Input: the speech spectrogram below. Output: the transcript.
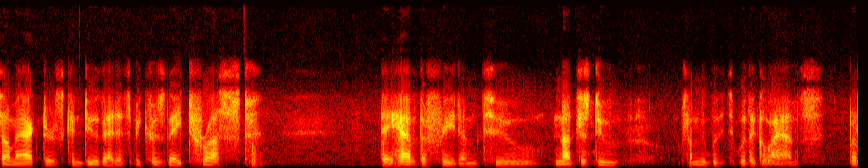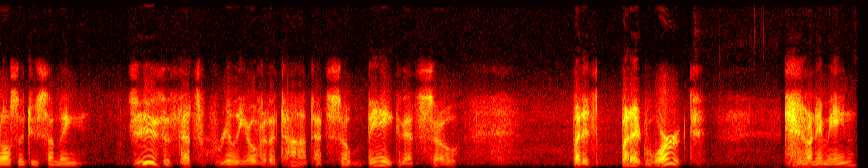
some actors can do that? It's because they trust they have the freedom to not just do something with, with a glance, but also do something. Jesus, that's really over the top. That's so big. That's so. But it's but it worked. Do you know what I mean?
